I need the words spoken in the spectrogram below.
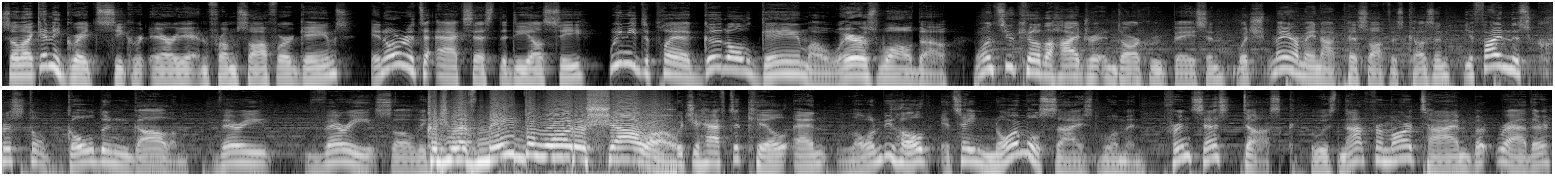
So like any great secret area in From Software games, in order to access the DLC, we need to play a good old game of Where's Waldo. Once you kill the Hydra in Darkroot Basin, which may or may not piss off his cousin, you find this crystal golden golem. Very, very slowly. Could you have made the water shallow? Which you have to kill, and lo and behold, it's a normal-sized woman, Princess Dusk, who is not from our time, but rather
